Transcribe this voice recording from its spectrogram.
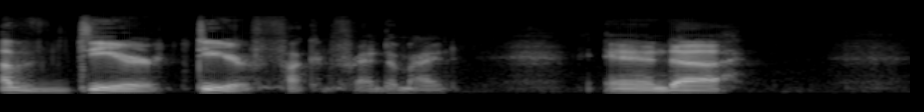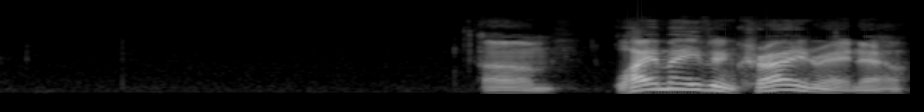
a dear, dear fucking friend of mine. And uh, Um, why am I even crying right now?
